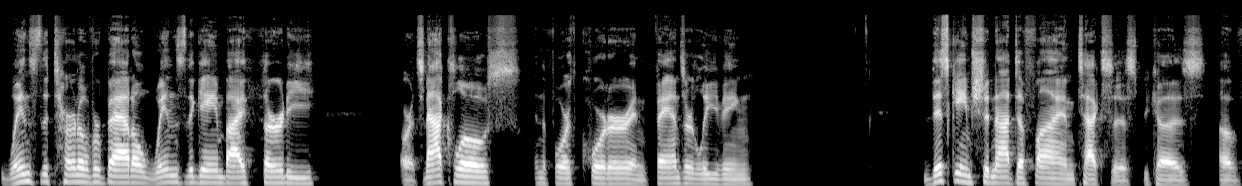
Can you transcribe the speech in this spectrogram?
wins the turnover battle, wins the game by 30 or it's not close in the fourth quarter and fans are leaving this game should not define Texas because of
